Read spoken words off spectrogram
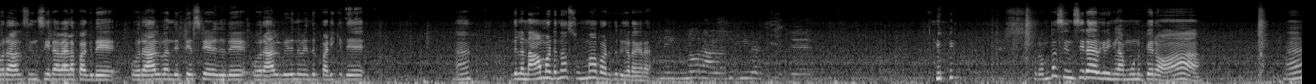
ஒரு ஆள் சின்சியராக வேலை பார்க்குது. ஒரு ஆள் வந்து டெஸ்ட் எழுதுது. ஒரு ஆள் விழுந்து விழுந்து படிக்குது. ஆ? இதில் நான் மட்டும்தான் சும்மா படுத்துட்டு கிடக்குறேன் இன்னொரு ஆள் வந்து வீடு எடுத்துட்டு ரொம்ப சின்சியராக இருக்கிறீங்களா மூணு பேரும்? ஆ?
